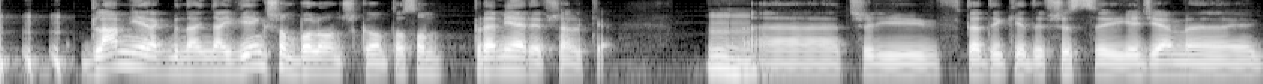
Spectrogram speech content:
Dla mnie jakby naj, największą bolączką to są premiery wszelkie. Mhm. E, czyli wtedy, kiedy wszyscy jedziemy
